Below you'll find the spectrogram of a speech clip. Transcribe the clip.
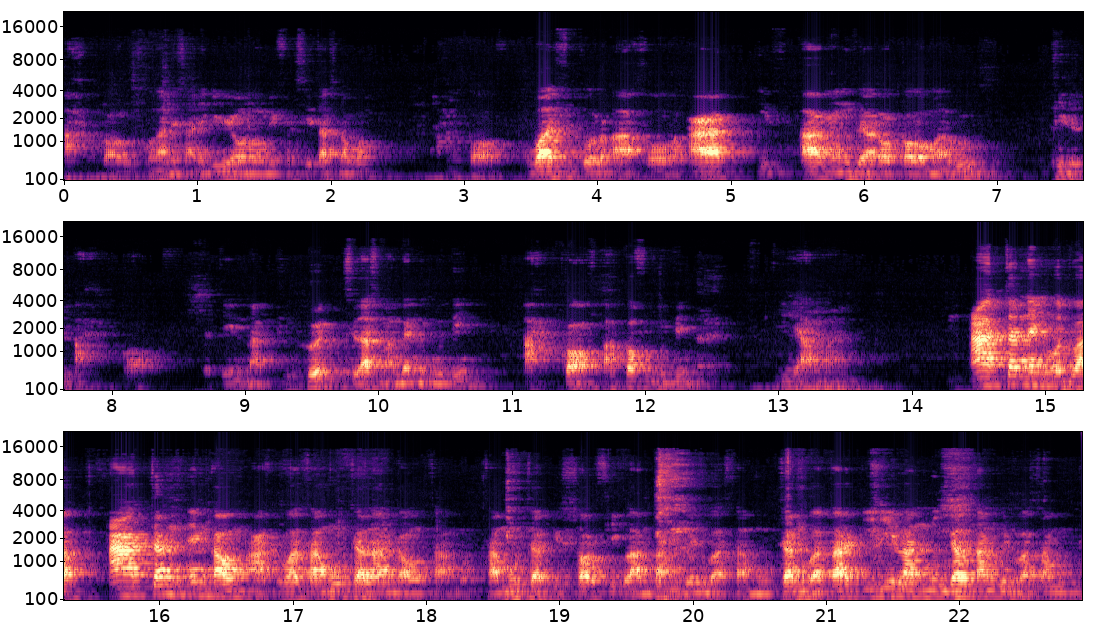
Ahqo. Mulane saat ini yang universitas nopo? Ahqo wadkur akho at it anggaro kaumahu bil ahqo jadi Nabi Hud jelas manggen ngebuti ahqo ahqo ngebuti Yaman Adan yang utwa, adan yang kaum ad, wa tamu dalam kaum tamu, tamu dari sorfi lan tanwin, wa tamu dan wa tarkihi lan ninggal tanwin, wa dan.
